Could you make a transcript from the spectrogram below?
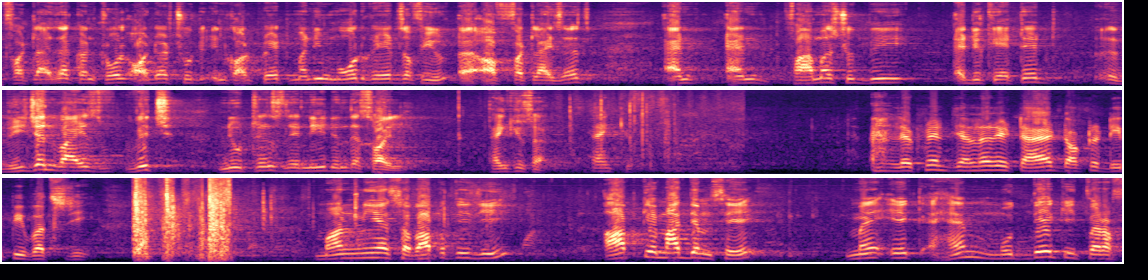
fertilizer control order should incorporate many more grades of, uh, of fertilizers and, and farmers should be educated uh, region-wise which nutrients they need in the soil. Thank you, sir. Thank you lieutenant general retired doctor DP Vats ji माननीय सभापति जी आपके माध्यम से मैं एक अहम मुद्दे की तरफ़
